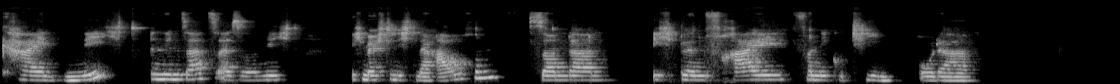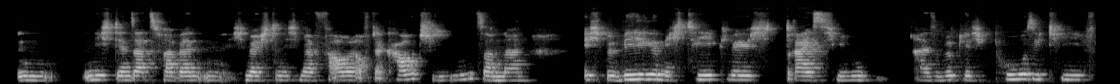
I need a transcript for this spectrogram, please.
kein Nicht in dem Satz, also nicht, ich möchte nicht mehr rauchen, sondern ich bin frei von Nikotin oder nicht den Satz verwenden, ich möchte nicht mehr faul auf der Couch liegen, sondern ich bewege mich täglich 30 Minuten. Also wirklich positiv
